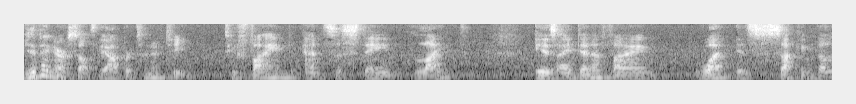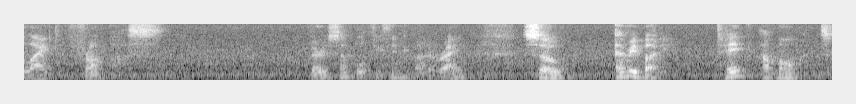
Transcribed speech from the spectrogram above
giving ourselves the opportunity to find and sustain light is identifying what is sucking the light from us. Very simple if you think about it, right? So, everybody, take a moment.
